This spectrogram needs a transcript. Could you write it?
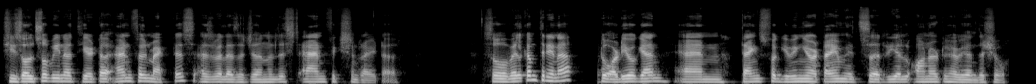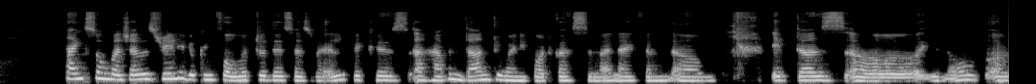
She's also been a theatre and film actress, as well as a journalist and fiction writer. So, welcome, Trina, to Audio Audiogyan, and thanks for giving your time. It's a real honor to have you on the show. Thanks so much. I was really looking forward to this as well because I haven't done too many podcasts in my life, and um, it does, uh, you know, uh,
